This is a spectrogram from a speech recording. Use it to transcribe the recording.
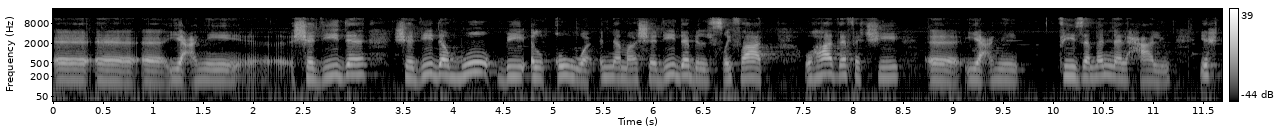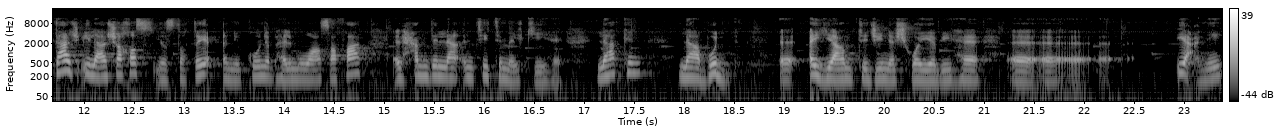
آه، آه، يعني شديدة شديدة مو بالقوة إنما شديدة بالصفات. وهذا فشي يعني في زمننا الحالي. يحتاج إلى شخص يستطيع أن يكون بهالمواصفات. الحمد لله أنت تملكيها. لكن لابد أيام تجينا شوية بها يعني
